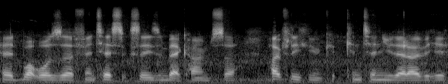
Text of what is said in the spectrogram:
had what was a fantastic season back home, so hopefully he can c- continue that over here.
